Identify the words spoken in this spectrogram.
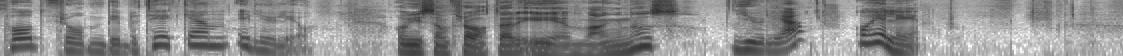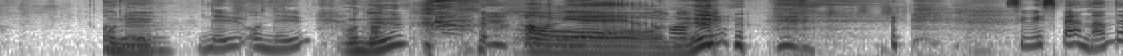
podd från biblioteken i Luleå. Och vi som pratar är Magnus. Julia. Och Helene. Och, nu. Nu och nu. Och nu. Har vi, och har nu. Vi, ska bli spännande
